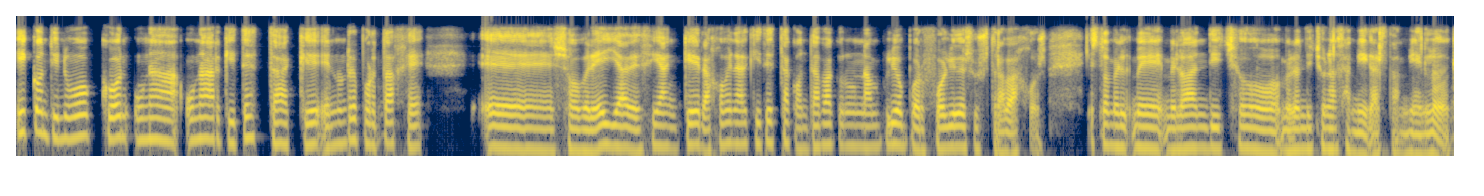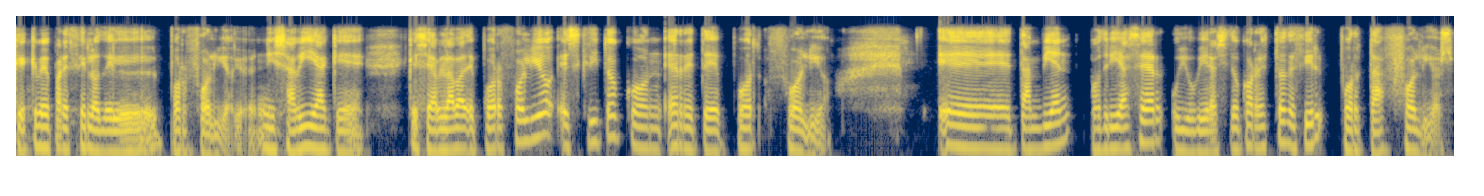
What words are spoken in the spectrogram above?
y continúo con una, una arquitecta que en un reportaje eh, sobre ella decían que la joven arquitecta contaba con un amplio portfolio de sus trabajos. Esto me, lo han dicho, me lo han dicho unas amigas también. Lo, que, me parece lo del portfolio? ni sabía que, se hablaba de portfolio escrito con RT, portfolio. Eh, también podría ser, y hubiera sido correcto decir portafolios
